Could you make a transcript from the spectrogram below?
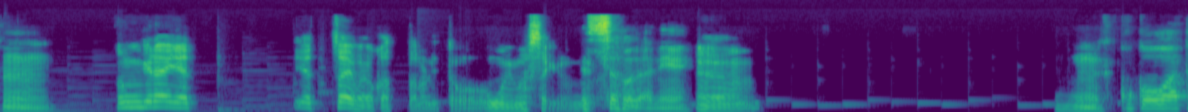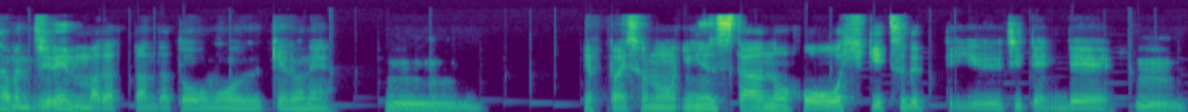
うん。そんぐらいや、やっちゃえばよかったのにと思いましたけどね。そうだね。うん。うん、ここは多分ジレンマだったんだと思うけどね。うん。やっぱりそのインスタの方を引き継ぐっていう時点で、うん。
